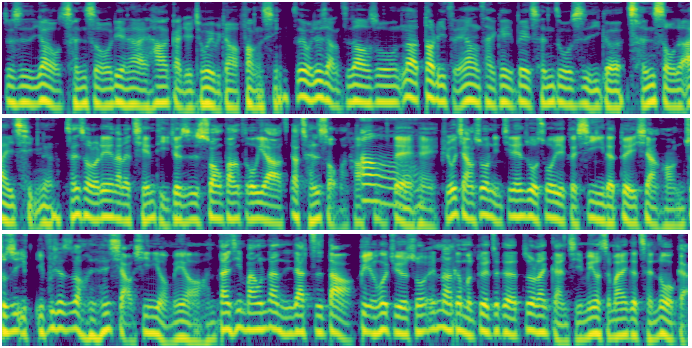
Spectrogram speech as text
就是要有成熟的恋爱，他感觉就会比较放心。所以我就想知道说，那到底怎样才可以被称作是一个成熟的爱情呢？成熟的恋爱的前提就是双方都要要成熟嘛。好，对，嘿，比如讲说，你今天如果说有一个心仪的对象哈，你就是一一副就是很很小心，有没有？很担心，帮让人家知道，别人会觉得说，哎，那根本对这个这段感情没有什么样一个承诺感。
